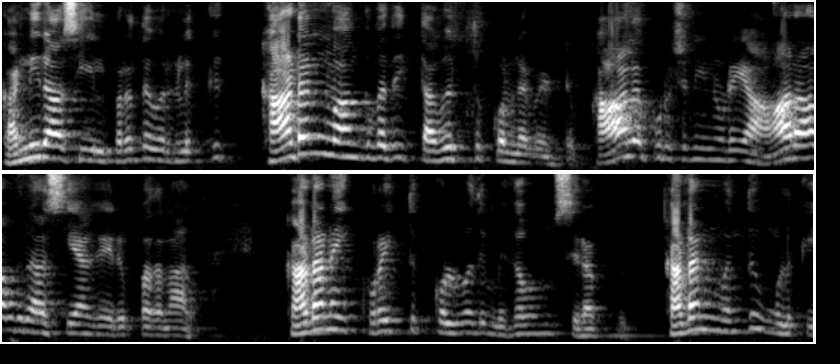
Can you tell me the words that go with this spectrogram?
கன்னிராசியில் பிறந்தவர்களுக்கு கடன் வாங்குவதை தவிர்த்து கொள்ள வேண்டும். காலபுருஷனினுடைய ஆறாவது ராசியாக இருப்பதனால் கடனை குறைத்து கொள்வது மிகவும் சிறப்பு. கடன் வந்து உங்களுக்கு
